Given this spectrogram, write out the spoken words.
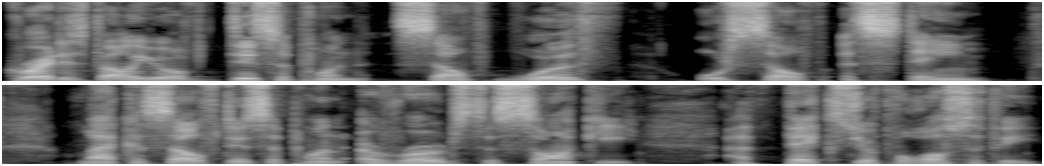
Greatest value of discipline, self worth, or self esteem. Lack of self discipline erodes the psyche, affects your philosophy.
